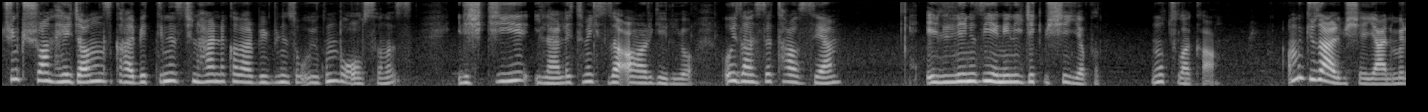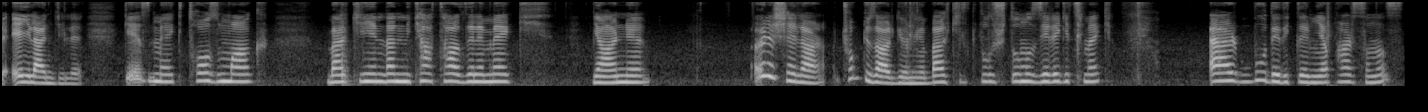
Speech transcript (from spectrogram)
Çünkü şu an heyecanınızı kaybettiğiniz için her ne kadar birbirinize uygun da olsanız ilişkiyi ilerletmek size ağır geliyor. O yüzden size tavsiyem evliliğinizi yenileyecek bir şey yapın. Mutlaka. Ama güzel bir şey yani böyle eğlenceli. Gezmek, tozmak, belki yeniden nikah tazelemek. Yani öyle şeyler çok güzel görünüyor. Belki buluştuğumuz yere gitmek. Eğer bu dediklerimi yaparsanız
